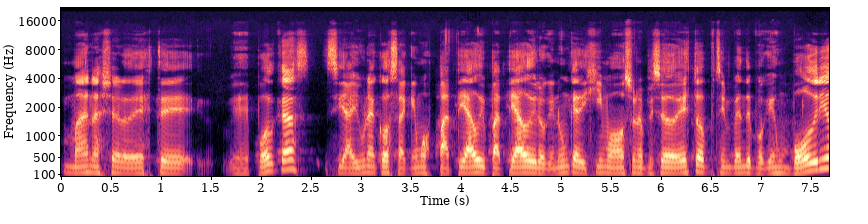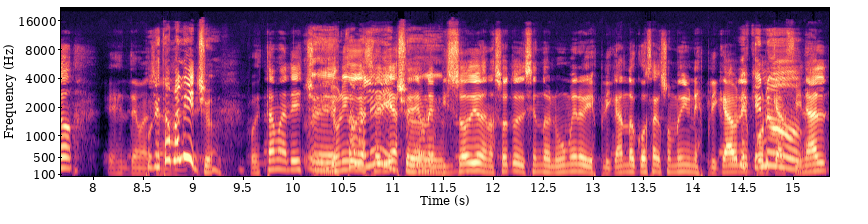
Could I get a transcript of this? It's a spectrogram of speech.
co-manager de este eh, podcast, si hay una cosa que hemos pateado y pateado y lo que nunca dijimos hacer un episodio de esto, simplemente porque es un bodrio, es el tema Porque está mal hecho. Porque está mal hecho. Eh, y lo único que sería hecho, sería un eh. episodio de nosotros diciendo números y explicando cosas que son medio inexplicables Es que porque no. al final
